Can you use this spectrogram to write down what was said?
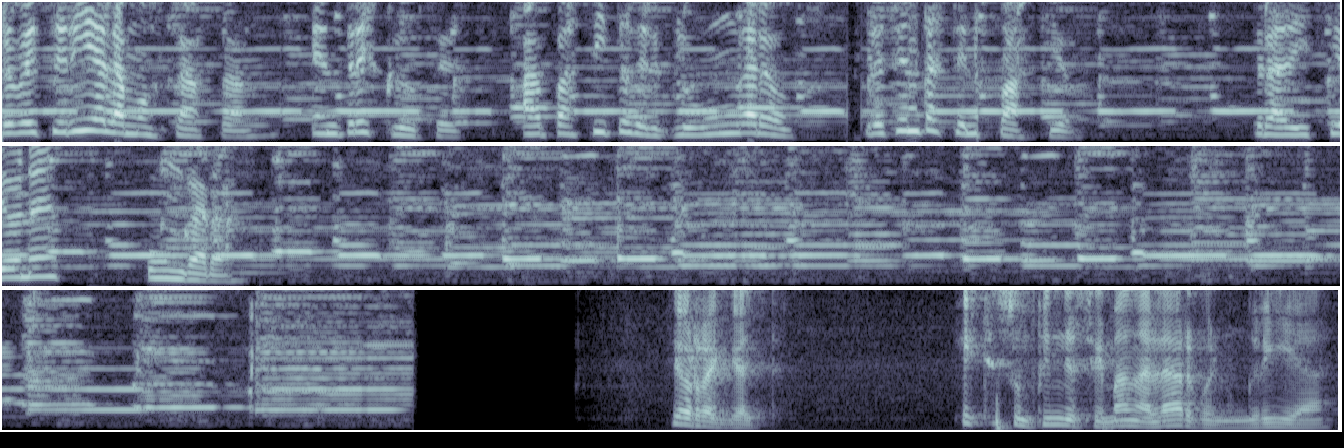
Cervecería La Mostaza, en Tres Cruces, a pasitos del Club Húngaro, presenta este espacio. Tradiciones húngaras. Yo reggelt. Este es un fin de semana largo en Hungría,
